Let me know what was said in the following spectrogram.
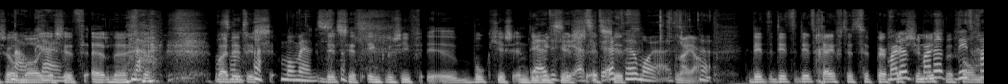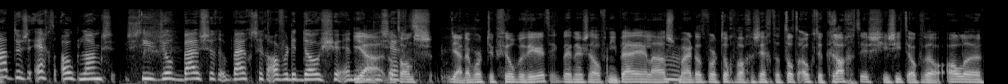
Zo Nou, mooi klein. is het. En, Nou, maar dit, is, moment. dit zit inclusief boekjes en Ja, het is- dingetjes. ja, het ziet er echt heel mooi uit. Nou ja. Dit, dit, dit geeft het Maar, dat, perfectionisme maar dat, dit gaat dus echt ook langs Steve Jobs buigt zich, buigt zich over dit doosje. En, en Ja, die zegt, althans, ja, daar wordt natuurlijk veel beweerd. Ik ben er zelf niet bij helaas. Mm. Maar dat wordt toch wel gezegd dat dat ook de kracht is. Je ziet ook wel alle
